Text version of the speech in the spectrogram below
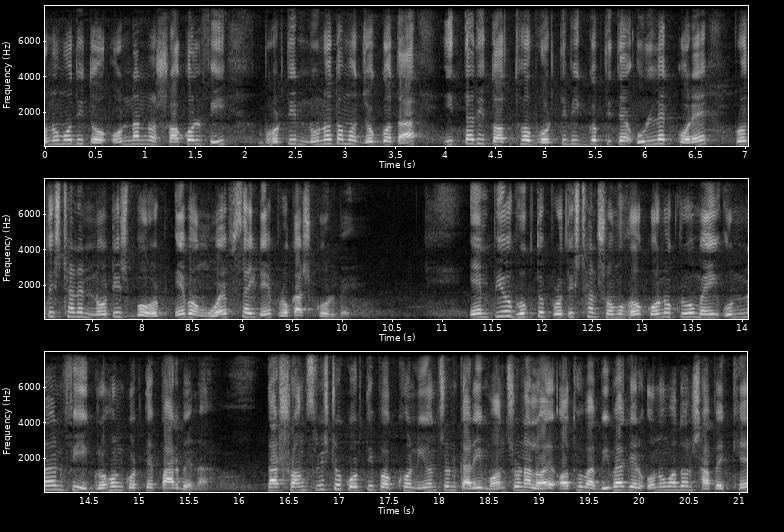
অনুমোদিত অন্যান্য সকল ফি, ভর্তির ন্যূনতম যোগ্যতা ইত্যাদি তথ্য ভর্তি বিজ্ঞপ্তিতে উল্লেখ করে প্রতিষ্ঠানের নোটিশ বোর্ড এবং ওয়েবসাইটে প্রকাশ করবে। এমপিওভুক্ত প্রতিষ্ঠানসমূহ কোনো ক্রমেই উন্নয়ন ফি গ্রহণ করতে পারবে না। তার সংশ্লিষ্ট কর্তৃপক্ষ, নিয়ন্ত্রণকারী মন্ত্রণালয় অথবা বিভাগের অনুমোদন সাপেক্ষে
